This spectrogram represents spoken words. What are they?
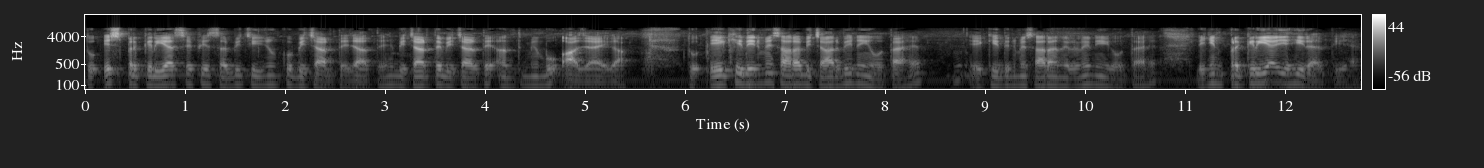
तो इस प्रक्रिया से फिर सभी चीज़ों को विचारते जाते हैं। विचारते विचारते अंत में वो आ जाएगा। तो एक ही दिन में सारा विचार भी नहीं होता है। एक ही दिन में सारा निर्णय नहीं होता है। लेकिन प्रक्रिया यही रहती है।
